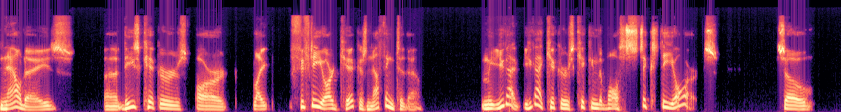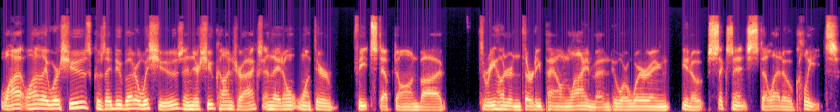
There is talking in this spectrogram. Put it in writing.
Nowadays, uh, these kickers are like 50 yard kick is nothing to them. I mean, you got you got kickers kicking the ball 60 yards. So why why do they wear shoes? Because they do better with shoes and their shoe contracts, and they don't want their feet stepped on by 330 pound linemen who are wearing, you know, six inch stiletto cleats.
